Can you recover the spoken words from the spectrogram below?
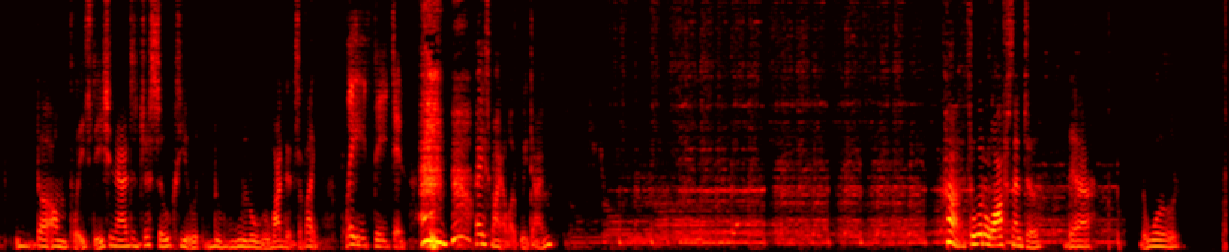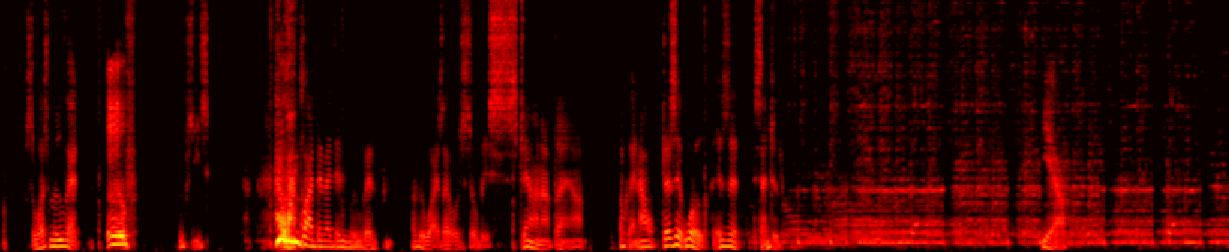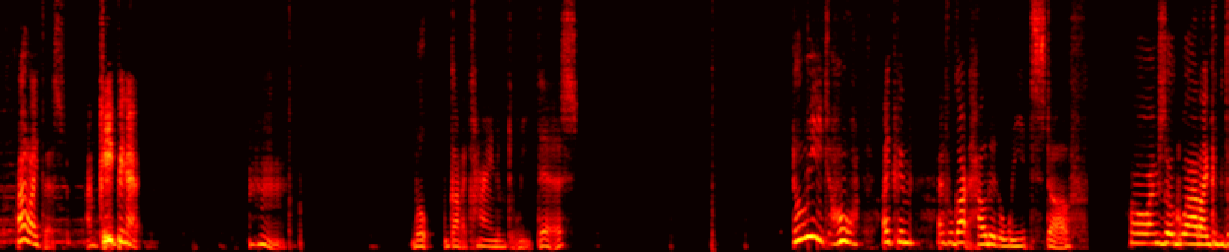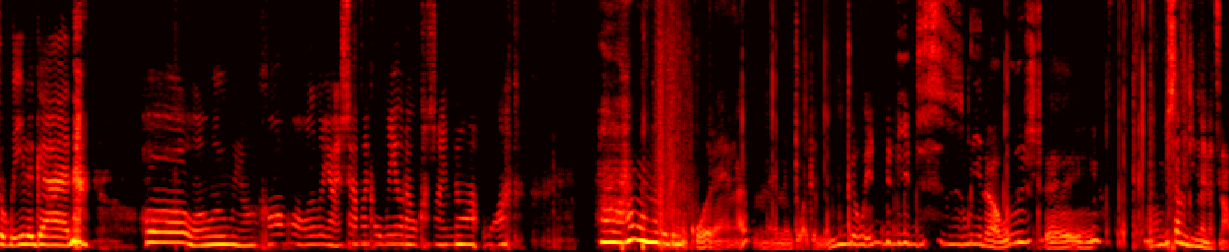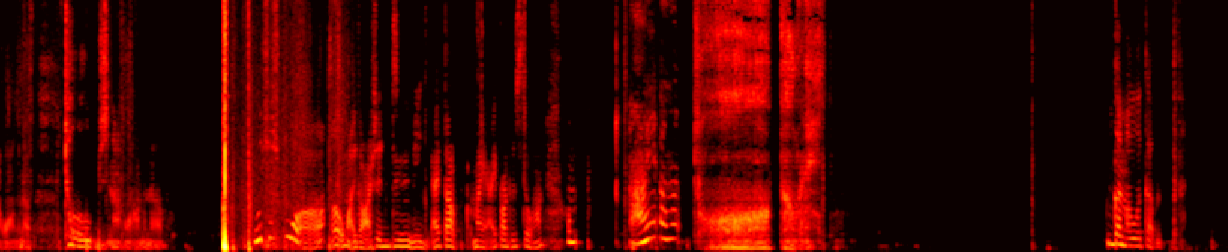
the um PlayStation ads. It's just so cute. The little robot that's like PlayStation. I smile every time. Huh, it's a little off center there. The word. So let's move it. Oof. Oopsies. Oh, I'm glad that I didn't move it. Otherwise, I would still be staring at that. Okay, now, does it work? Is it centered? Yeah. I like this. I'm keeping it. Hmm. Well, gotta kind of delete this. Delete! Oh, I can. I forgot how to delete stuff. Oh, I'm so glad I can delete again. Hallelujah. Hallelujah. I sound like a weirdo because I'm not one. How long have I been recording? I've been into like a million, million, zillion hours today. Um, 17 minutes not long enough. Toad's not long enough. Which is what? Oh my gosh, I didn't mean. I thought my iPod was still on. Um, I am I'm gonna look up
